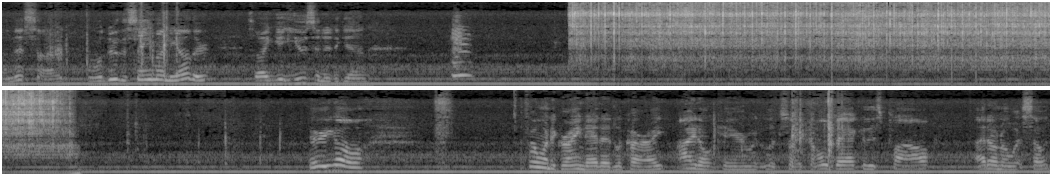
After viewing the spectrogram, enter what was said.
on this side. And we'll do the same on the other so I can get using it again. There you go. If I want grind that, it'd look all right. I don't care what it looks like. The whole back of this plow. I don't know what so.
